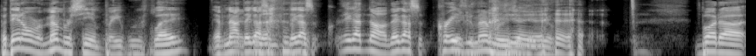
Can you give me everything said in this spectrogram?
but they don't remember seeing Babe Ruth play. If not, they got some, they got some, they got no, they got some crazy memories. Yeah, that they do. yeah, yeah. But uh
